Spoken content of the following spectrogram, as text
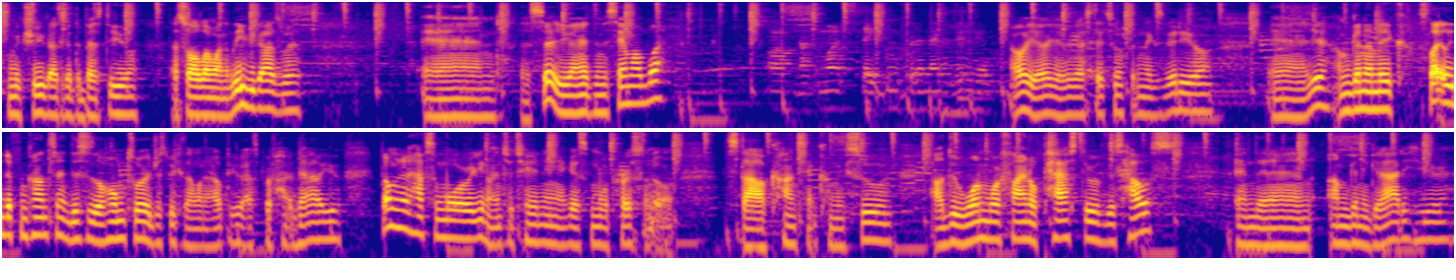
to make sure you guys get the best deal. That's all I want to leave you guys with. And that's it. You got anything to say, my boy? Oh yeah, yeah, we gotta stay tuned for the next video. And yeah, I'm gonna make slightly different content. This is a home tour just because I wanna help you guys provide value. But I'm gonna have some more, you know, entertaining, I guess more personal style content coming soon. I'll do one more final pass through of this house and then I'm gonna get out of here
